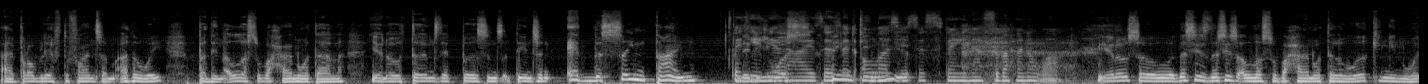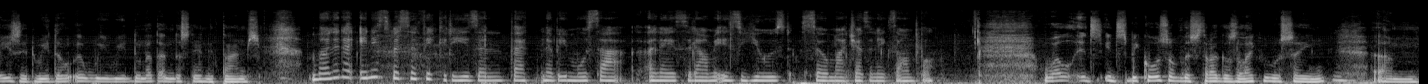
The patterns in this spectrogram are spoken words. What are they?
I probably have to find some other way. But then Allah subhanahu wa ta'ala, you know, turns that person's attention at the same time That he he was thinking. that Allah is yeah. sustainer, subhanallah. You know, so this is this is Allah subhanahu wa ta'ala working in ways that we don't we, we do not understand at times. Maulana, any specific reason that Nabi Musa alayhi salam is used so much as an example? Well, it's it's because of the struggles, like we were saying. Um,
